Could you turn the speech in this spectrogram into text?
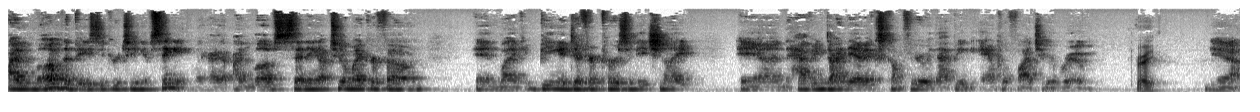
I love the basic routine of singing. Like I, I love setting up to a microphone and like being a different person each night and having dynamics come through and that being amplified to a room. Right. Yeah.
